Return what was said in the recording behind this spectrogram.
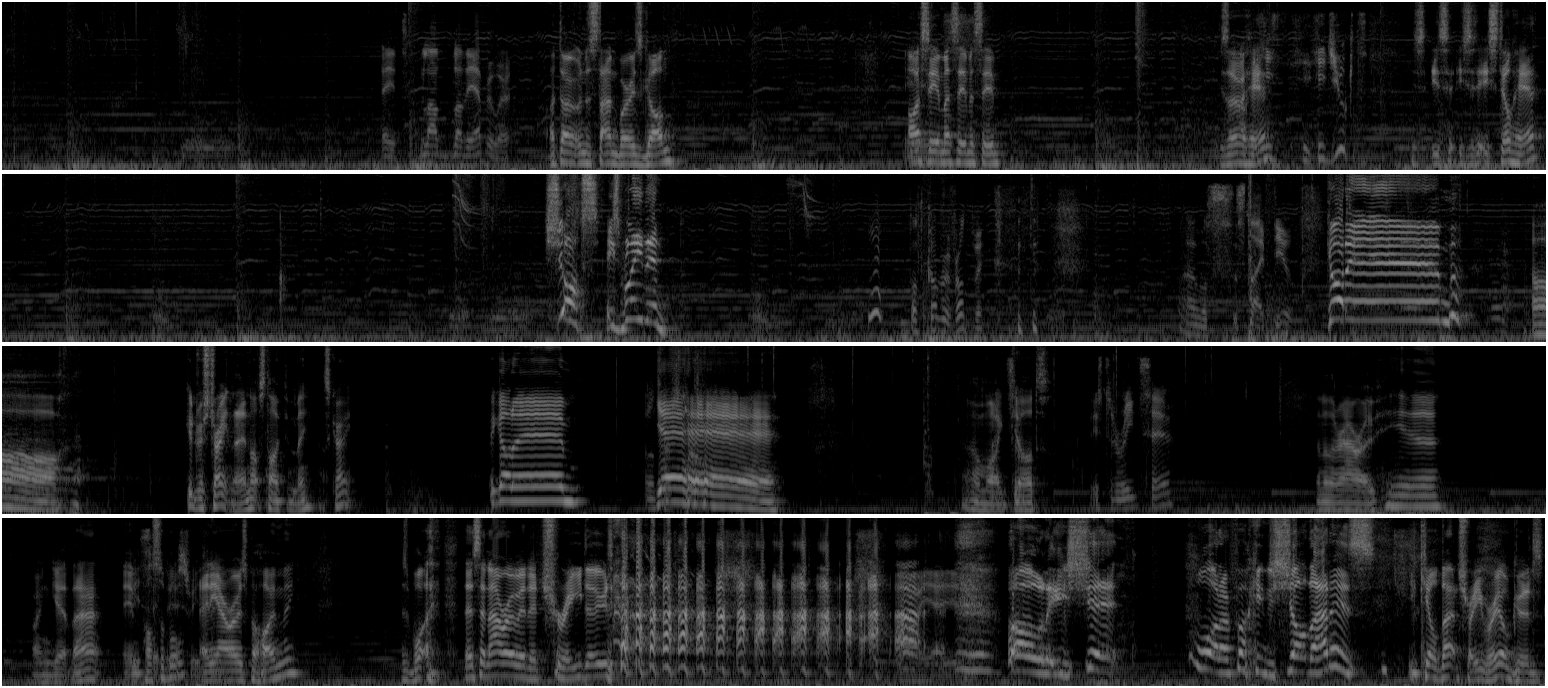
Hey, it's blood, bloody everywhere. I don't understand where he's gone. Oh, I see him, I see him, I see him. He's over here. He, he, he juked. He's, he's, he's, he's still here. Shots! He's bleeding! Don't cover in front of me. I was sniped you. Got him! Oh. Good restraint there, not sniping me. That's great. We got him! I don't touch front. Yeah! Oh my god. Is the reeds here? Another arrow here. If I can get that. Impossible. Any arrows behind me? There's what? There's an arrow in a tree, dude. Oh yeah, yeah. Holy shit! What a fucking shot that is! You killed that tree real good.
